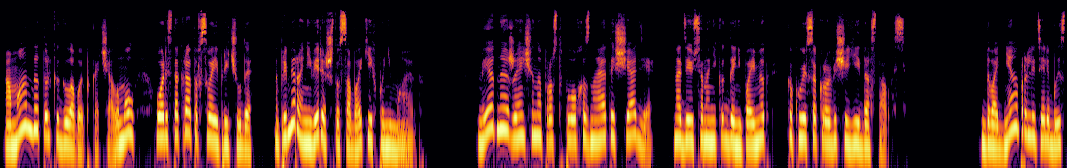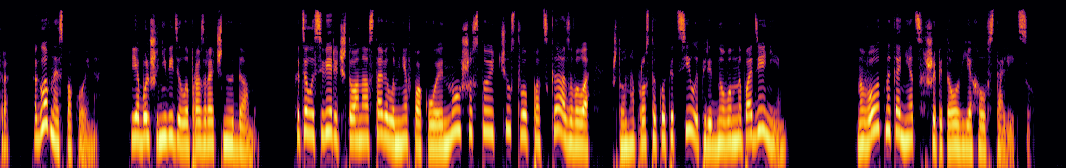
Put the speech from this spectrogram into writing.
Аманда только головой покачала, мол, у аристократов свои причуды. Например, они верят, что собаки их понимают. Бедная женщина просто плохо знает исчадие. Надеюсь, она никогда не поймет, какое сокровище ей досталось. Два дня пролетели быстро, а главное — спокойно. Я больше не видела прозрачную даму. Хотелось верить, что она оставила меня в покое, но шестое чувство подсказывало, что она просто копит силы перед новым нападением. Но вот, наконец, Шапито въехал в столицу.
